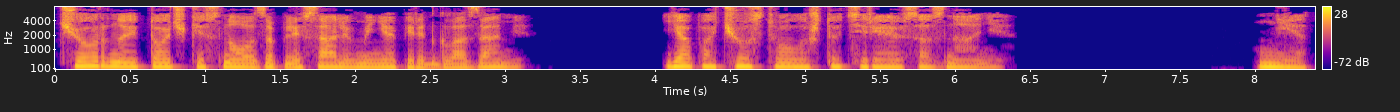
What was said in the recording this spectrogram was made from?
Черные точки снова заплясали у меня перед глазами, я почувствовала, что теряю сознание. Нет.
